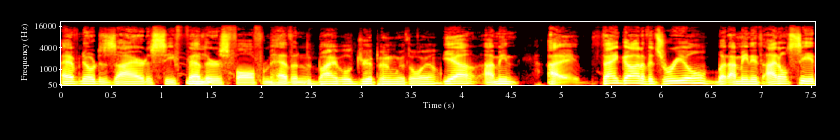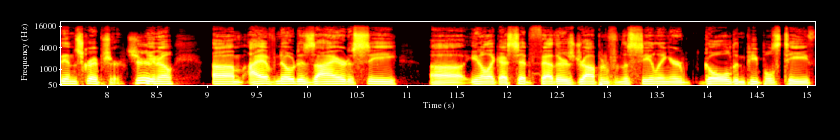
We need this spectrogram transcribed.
I have no desire to see feathers fall from heaven. The Bible dripping with oil. Yeah, I mean, I thank God if it's real, but I mean, it, I don't see it in Scripture. Sure. you know, um, I have no desire to see, uh, you know, like I said, feathers dropping from the ceiling or gold in people's teeth,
